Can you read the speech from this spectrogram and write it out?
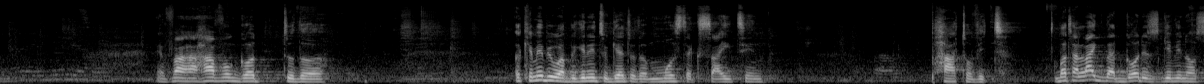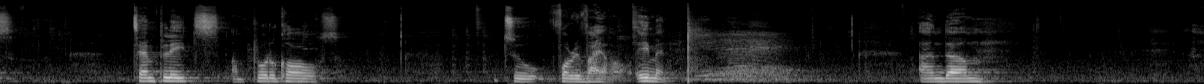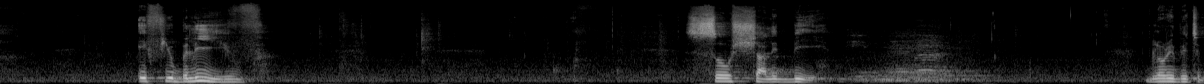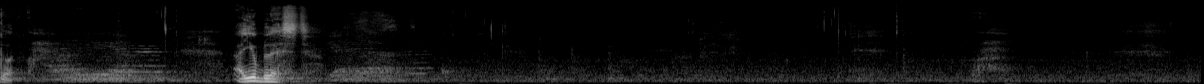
In fact, I haven't got to the. Okay, maybe we're beginning to get to the most exciting part of it. But I like that God is giving us templates and protocols to, for revival. Amen. Amen. And um, if you believe, so shall it be. Amen. Glory be to God. Are you blessed?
